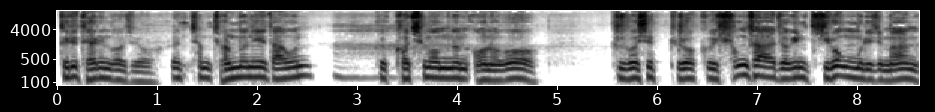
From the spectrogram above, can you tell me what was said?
들이대는 거죠. 참 젊은이다운 아. 그 거침없는 언어고 그것이 비록 그 형사적인 기록물이지만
